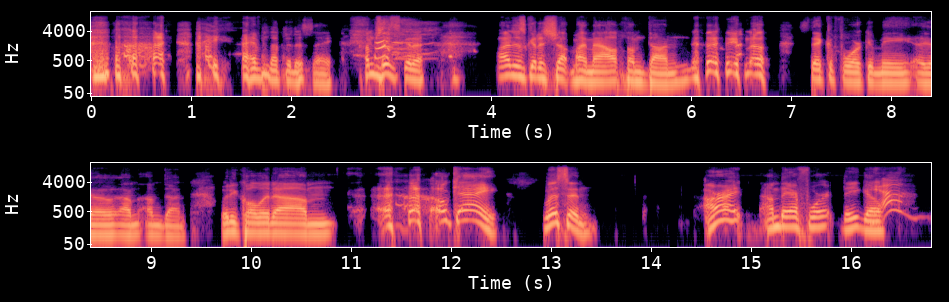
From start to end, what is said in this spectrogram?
I have nothing to say. I'm just gonna I'm just gonna shut my mouth. I'm done. you know, stick a fork in me. You know, I'm I'm done. What do you call it? Um okay. Listen. All right, I'm there for it. There you go. Yeah.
